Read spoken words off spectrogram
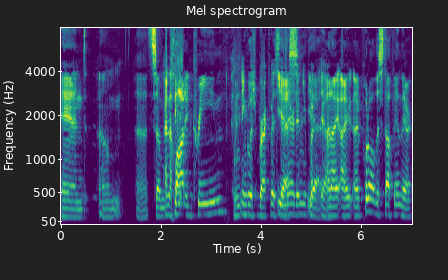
and um, uh, some And clotted cream. And an English breakfast in there, didn't you? Put? yeah. And I, I, I put all this stuff in there,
